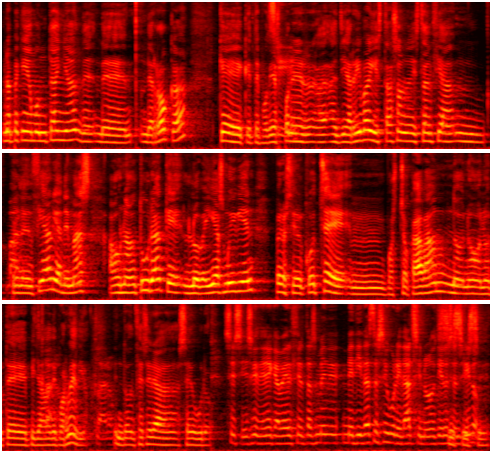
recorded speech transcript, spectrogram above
una pequeña montaña de, de- de roca que, que te podías Sí. poner allí arriba y estabas a una distancia mm, Vale. prudencial y además a una altura que lo veías muy bien, pero si el coche mm, pues chocaba, no, no, no te pillaba de por medio. claro. Entonces era seguro. Sí, sí, es que tiene que haber ciertas medi- medidas de seguridad, si no, no tiene Sí, sentido. sí.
